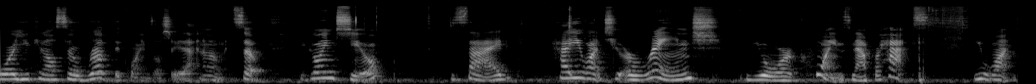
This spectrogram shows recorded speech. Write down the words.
or you can also rub the coins. I'll show you that in a moment. So you're going to decide how you want to arrange your coins. Now, perhaps you want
